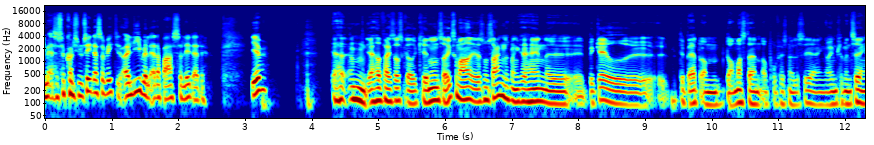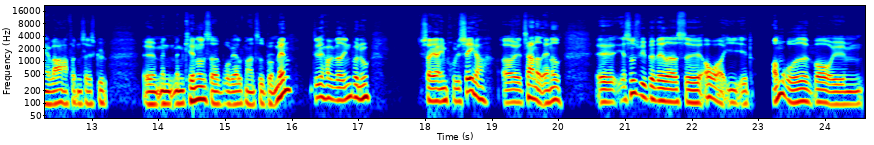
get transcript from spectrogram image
Jamen altså, så kontinuitet er så vigtigt, og alligevel er der bare så lidt af det. Jeppe? Jeg, havde- mm, jeg havde faktisk også skrevet kendelsen, så ikke så meget. Jeg synes sagtens, man kan have en øh, et begavet øh, debat om dommerstand og professionalisering og implementering af varer for den sags skyld. Øh, men, men kendelser bruger vi alt meget tid på. Men, det har vi været inde på nu, så jeg improviserer og øh, tager noget andet. Øh, jeg synes, vi bevæger os øh, over i et område, hvor, øh,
